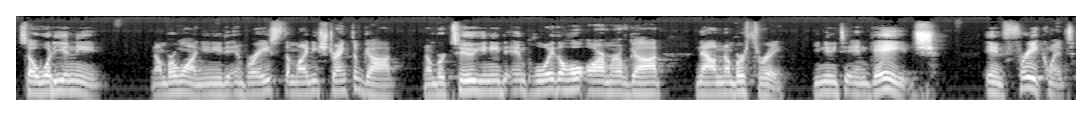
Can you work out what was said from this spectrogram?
So what do you need? Number one, you need to embrace the mighty strength of God. Number two, you need to employ the whole armor of God. Now, number three, you need to engage in frequent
